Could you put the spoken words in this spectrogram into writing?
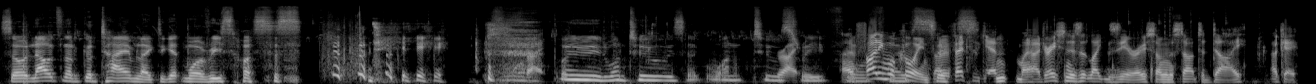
so now it's not a good time, like, to get more resources. right, What do you need? One, two, is like one, two, Right. three, I'm four, finding more five, coins. I'm six. infected again. My hydration is at like zero, so I'm gonna start to die. Okay,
